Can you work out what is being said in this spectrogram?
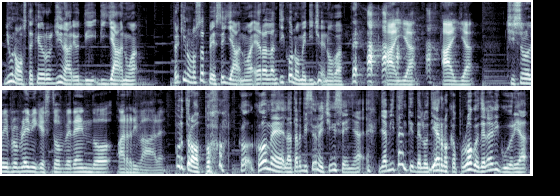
di un oste che era originario di, di Janua. Per chi non lo sapesse, Janua era l'antico nome di Genova. Aia, aia. Ci sono dei problemi che sto vedendo arrivare. Purtroppo, co- come la tradizione ci insegna, gli abitanti dell'odierno capoluogo della Liguria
